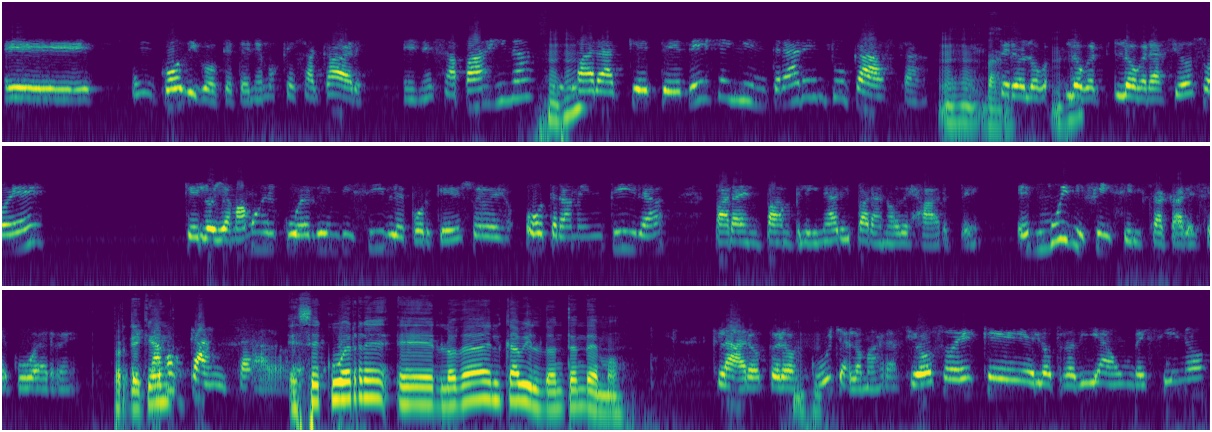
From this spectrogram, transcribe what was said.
es un código que tenemos que sacar en esa página para que te dejen entrar en tu casa. Pero lo, lo, gracioso es que lo llamamos el QR invisible porque eso es otra mentira para empamplinar y para no dejarte. Es muy difícil sacar ese QR. Porque Estamos cansados. Ese QR eh, lo da el cabildo, entendemos. Claro, pero escucha, lo más gracioso es que el otro día un vecino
